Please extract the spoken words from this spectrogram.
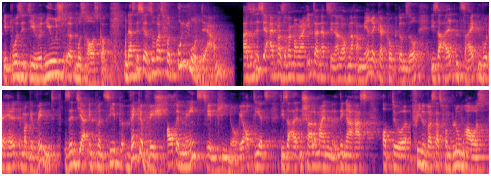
die positive News äh, muss rauskommen. Und das ist ja sowas von unmodern. Also es ist ja einfach so, wenn man mal international auch nach Amerika guckt und so, diese alten Zeiten, wo der Held immer gewinnt, sind ja im Prinzip weggewischt, auch im Mainstream-Kino. Ja, ob du jetzt diese alten Charlemagne-Dinger hast, ob du viel was hast vom Blumhaus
